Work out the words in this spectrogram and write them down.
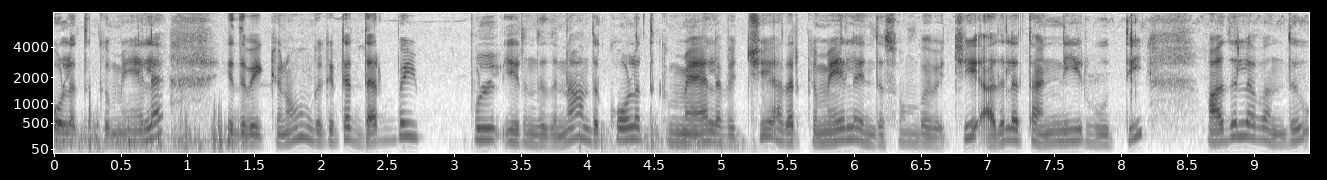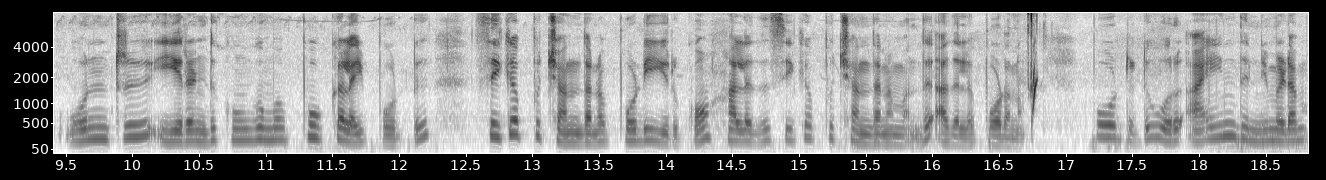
கோலத்துக்கு மேலே இது வைக்கணும். உங்ககிட்ட தர்பை புல் இருந்ததுன்னா அந்த கோலத்துக்கு மேலே வச்சு அதற்கு மேலே இந்த சொம்பை வச்சு அதில் தண்ணீர் ஊற்றி அதில் வந்து ஒன்று இரண்டு குங்கும பூக்களை போட்டு சிகப்பு சந்தன பொடி இருக்கும். அல்லது சிகப்பு சந்தனம் வந்து அதில் போடணும். போட்டுட்டு ஒரு ஐந்து நிமிடம்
